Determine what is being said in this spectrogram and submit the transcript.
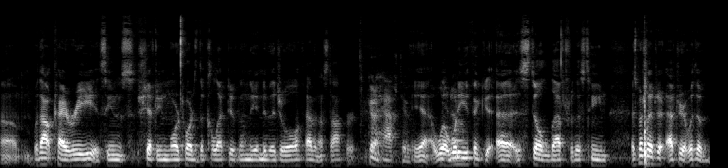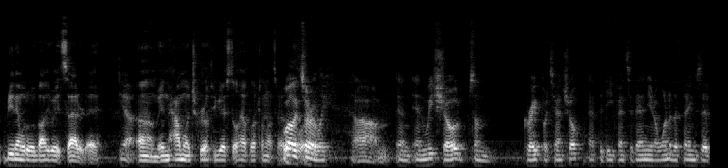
Um, without Khyri, it seems shifting more towards the collective than the individual of having a stopper. Gonna have to. Yeah. What You What do you think uh, is still left for this team, especially after after with a, being able to evaluate Saturday, Yeah. um, and how much growth you guys still have left on that side? Well, it's early, um, and and we showed some great potential at the defensive end. You know, one of the things that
